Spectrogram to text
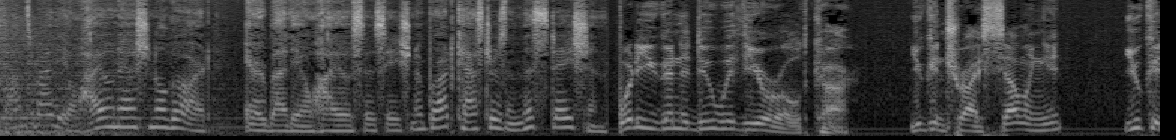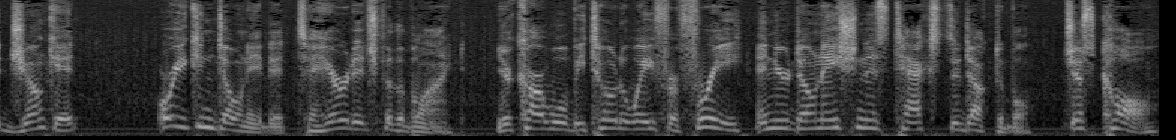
Sponsored by the Ohio National Guard. Aired by the Ohio Association of Broadcasters and this station. What are you going to do with your old car? You can try selling it, you could junk it, or you can donate it to Heritage for the Blind. Your car will be towed away for free, and your donation is tax deductible. Just call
